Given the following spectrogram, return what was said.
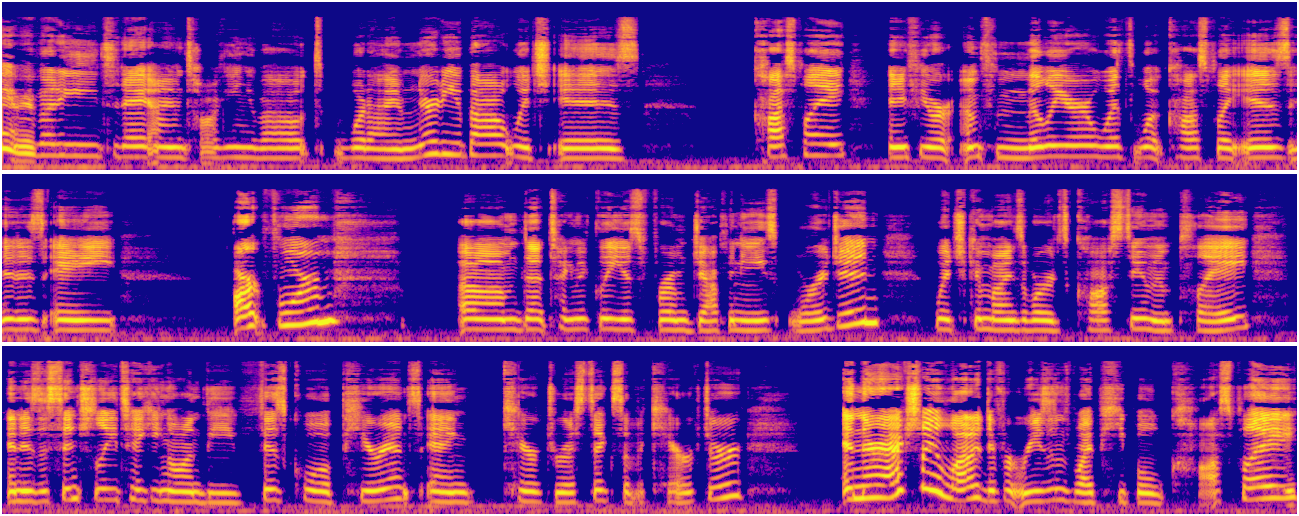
Hi everybody, today I'm talking about what I am nerdy about, which is cosplay. And if you're unfamiliar with what cosplay is, it is a art form um, that technically is from Japanese origin, which combines the words costume and play, and is essentially taking on the physical appearance and characteristics of a character. And there are actually a lot of different reasons why people cosplay.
